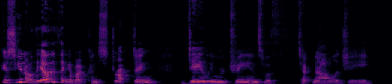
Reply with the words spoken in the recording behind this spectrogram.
Because you know the other thing about constructing daily routines with technology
